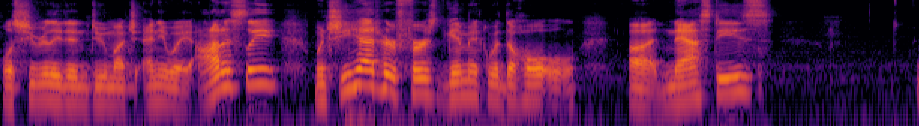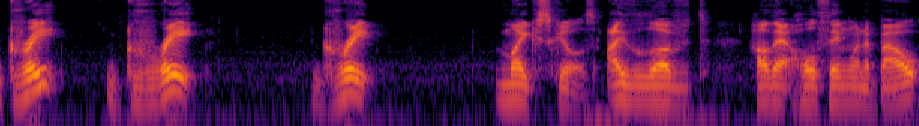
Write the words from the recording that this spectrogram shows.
well, she really didn't do much anyway. Honestly, when she had her first gimmick with the whole uh, nasties, great, great, great mic skills. I loved how that whole thing went about.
